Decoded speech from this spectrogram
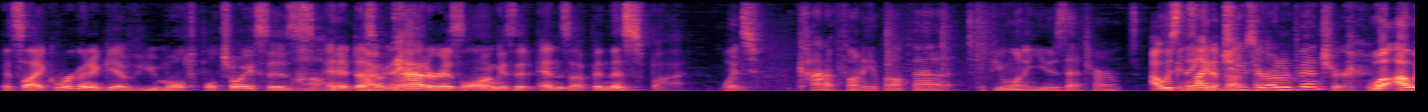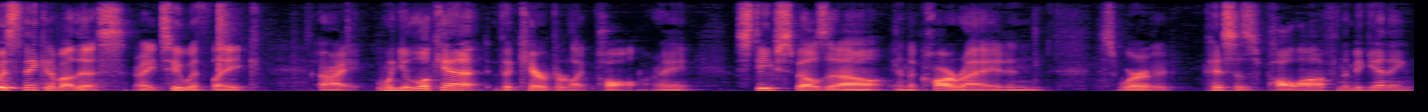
It's like we're going to give you multiple choices, Oh, and it doesn't alright. matter as long as it ends up in this spot. What's kind of funny about that, if you want to use that term, I was It's thinking like a about choose that. your own adventure. Well, I was thinking about this, right, too, with like, all right, when you look at the character like Paul, right, Steve spells it out in the car ride, and it's where it pisses Paul off in the beginning.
